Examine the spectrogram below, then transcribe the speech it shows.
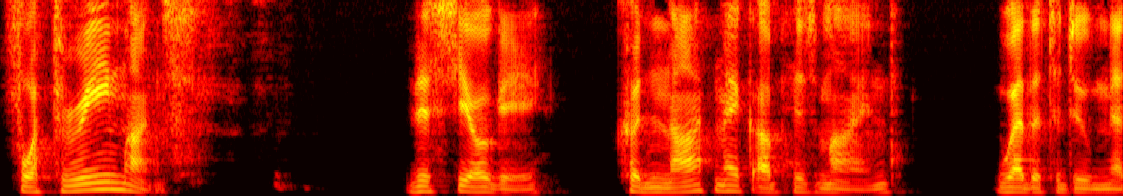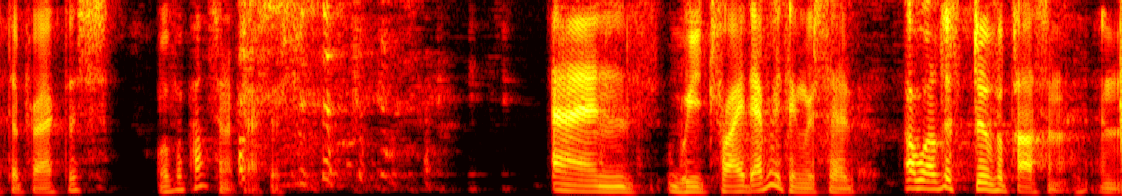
For three months, this yogi could not make up his mind whether to do metta practice or vipassana practice. and we tried everything. We said, oh, well, just do vipassana. And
